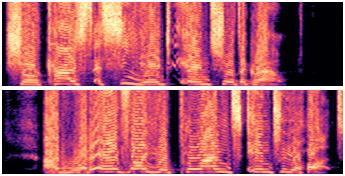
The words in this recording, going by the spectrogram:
shall cast seed into the ground. And whatever you plant into your heart,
